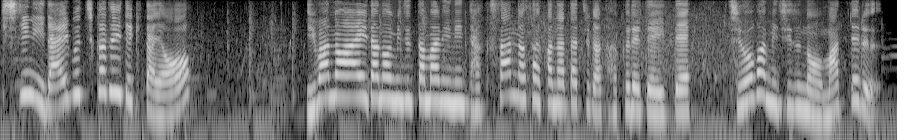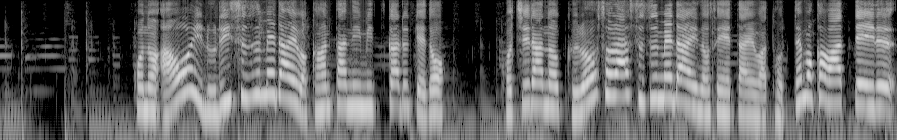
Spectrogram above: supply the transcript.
岸にだいぶ近づいてきたよ。岩の間の水たまりにたくさんの魚たちが隠れていて潮が満ちるのを待ってる。この青いルリスズメダイは簡単に見つかるけどこちらのクロソラスズメダイの生態はとっても変わっている。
